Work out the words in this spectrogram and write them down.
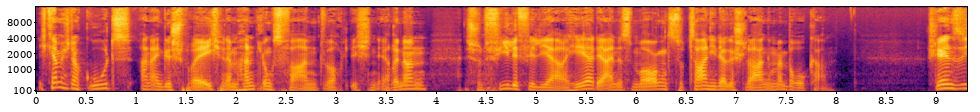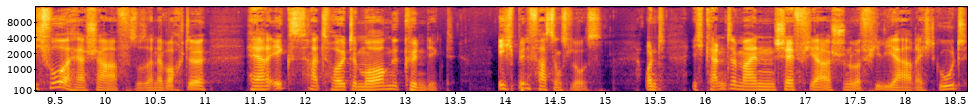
Ich kann mich noch gut an ein Gespräch mit einem Handlungsverantwortlichen erinnern, ist schon viele, viele Jahre her, der eines Morgens total niedergeschlagen in mein Büro kam. Stellen Sie sich vor, Herr Schaf, so seine Worte, Herr X hat heute Morgen gekündigt. Ich bin fassungslos. Und ich kannte meinen Chef ja schon über viele Jahre recht gut.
